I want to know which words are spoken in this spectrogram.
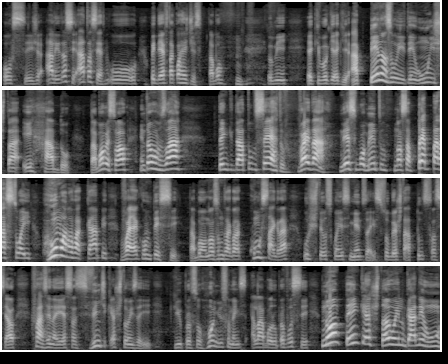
ou seja, a letra C. Ah, tá certo, o, o PDF está corretíssimo, tá bom? Eu me equivoquei aqui. Apenas o item 1 está errado, tá bom, pessoal? Então, vamos lá tem que dar tudo certo. Vai dar. Nesse momento, nossa preparação aí rumo à nova CAP vai acontecer, tá bom? Nós vamos agora consagrar os teus conhecimentos aí sobre o Estatuto Social, fazendo aí essas 20 questões aí que o professor Ronilson Mendes elaborou para você. Não tem questão em lugar nenhum,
